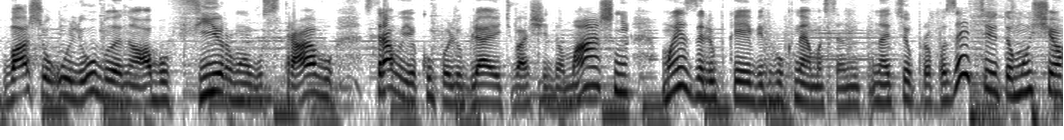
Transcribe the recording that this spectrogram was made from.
вашу улюблену або фірмову страву, страву, яку полюбляють ваші домашні. Ми залюбки відгукнемося на цю пропозицію, тому що,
